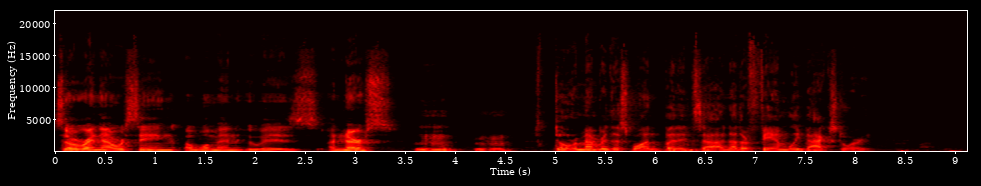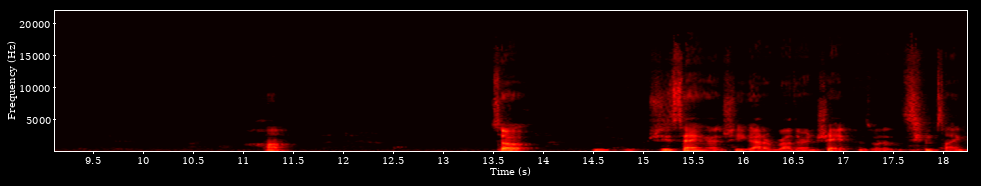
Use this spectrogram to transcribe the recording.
So right now we're seeing a woman who is a nurse. Mm-hmm. Mm-hmm. Don't remember this one, but it's uh, another family backstory. Huh. So she's saying that she got her brother in shape, is what it seems like.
